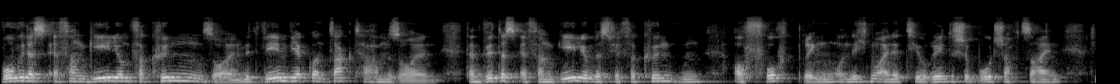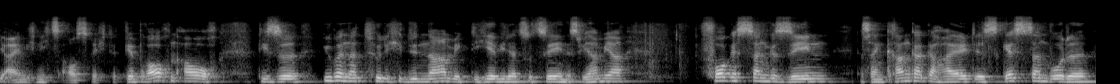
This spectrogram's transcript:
wo wir das Evangelium verkünden sollen, mit wem wir Kontakt haben sollen, dann wird das Evangelium, das wir verkünden, auch Frucht bringen und nicht nur eine theoretische Botschaft sein, die eigentlich nichts ausrichtet. Wir brauchen auch diese übernatürliche Dynamik, die hier wieder zu sehen ist. Wir haben ja vorgestern gesehen, dass ein Kranker geheilt ist. Gestern wurde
